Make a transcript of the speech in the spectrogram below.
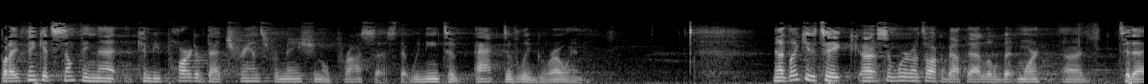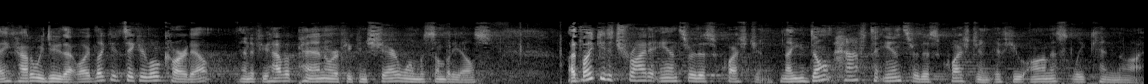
But I think it's something that can be part of that transformational process that we need to actively grow in. Now, I'd like you to take uh, some. We're going to talk about that a little bit more uh, today. How do we do that? Well, I'd like you to take your little card out, and if you have a pen or if you can share one with somebody else, I'd like you to try to answer this question. Now, you don't have to answer this question if you honestly cannot.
